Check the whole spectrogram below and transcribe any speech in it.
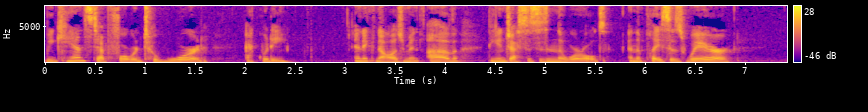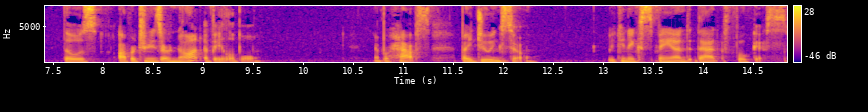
we can step forward toward equity and acknowledgement of the injustices in the world and the places where those opportunities are not available. And perhaps by doing so, we can expand that focus.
